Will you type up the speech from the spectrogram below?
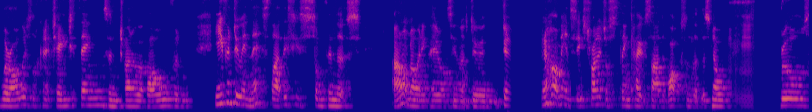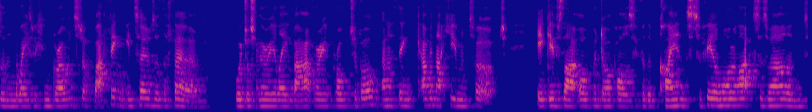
we're always looking at changing things and trying to evolve. And even doing this, like, this is something that's, I don't know any payroll team that's doing, you know what I mean? It's, it's trying to just think outside the box and that there's no mm-hmm. rules and ways we can grow and stuff. But I think in terms of the firm, we're just very laid back, very approachable. And I think having that human touch, it gives that open door policy for the clients to feel more relaxed as well and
